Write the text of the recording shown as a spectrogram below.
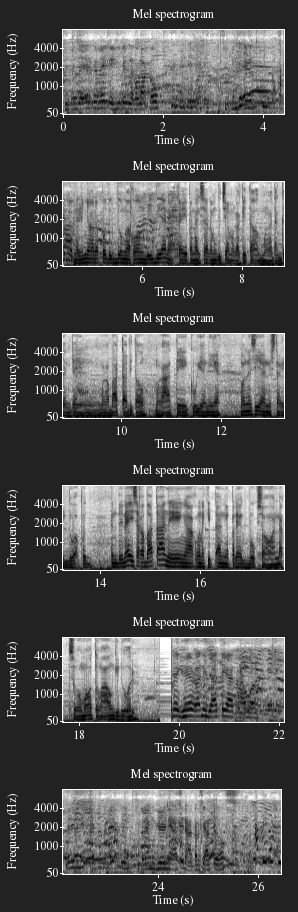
sitong sa air ka be kay di kag lakaw-lakaw Nalingara po dugdong ako ang baby ana kay panagsaram gud siya makakita og mga daggan kayong mga bata bitaw, mga ate, kuya niya. Mo na siya nis nakigduwa pod. And then ay isa ka bata ni nga akong nakitaan nga parehag book sa akong anak. So mo to nga akong giduol. reg hair ani si ate ha tanawa dali dali ito na ate try mo hair ni ate na atar si ate oh Ate na po.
